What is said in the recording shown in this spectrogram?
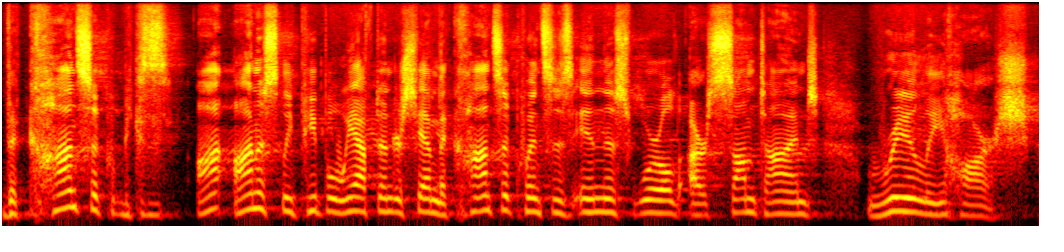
The consequence, because honestly, people, we have to understand the consequences in this world are sometimes really harsh,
